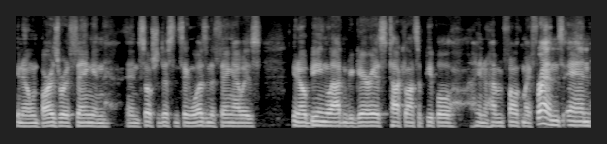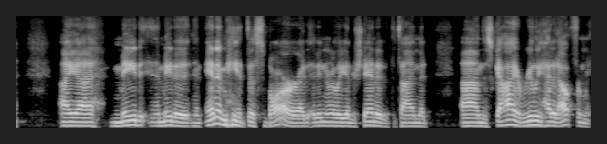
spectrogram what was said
you know, when bars were a thing and, and social distancing wasn't a thing. I was, you know, being loud and gregarious, talking to lots of people, you know, having fun with my friends. And I uh, made made a, an enemy at this bar. I, I, didn't really understand it at the time that um, this guy really had it out for me.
